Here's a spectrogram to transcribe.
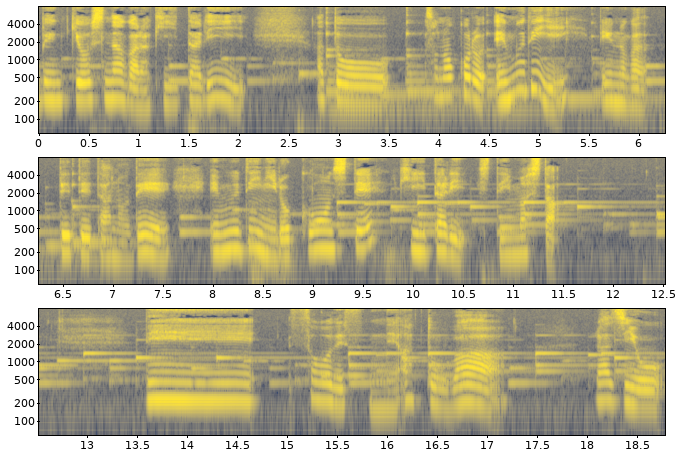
勉強しながら聞いたりあとその頃 MD っていうのが出てたので MD に録音して聞いたりしていました。でそうですね。あとはラジオ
